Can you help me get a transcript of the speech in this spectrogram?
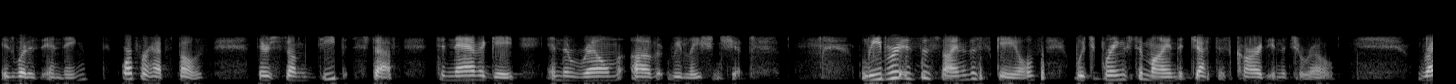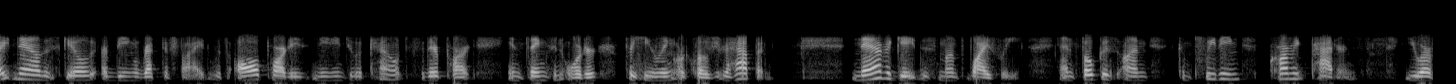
is what is ending, or perhaps both. There's some deep stuff to navigate in the realm of relationships. Libra is the sign of the scales, which brings to mind the justice card in the tarot. Right now, the scales are being rectified, with all parties needing to account for their part in things in order for healing or closure to happen. Navigate this month wisely and focus on completing karmic patterns you are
